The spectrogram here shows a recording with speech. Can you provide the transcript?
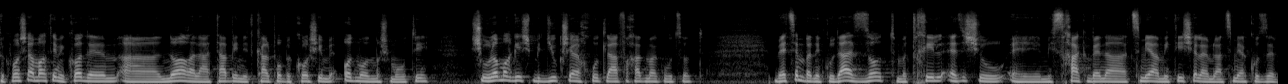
וכמו שאמרתי מקודם, הנוער הלהט"בי נתקל פה בקושי מאוד מאוד משמעותי, שהוא לא מרגיש בדיוק שייכות לאף אחת מהקבוצות. בעצם בנקודה הזאת מתחיל איזשהו אה, משחק בין העצמי האמיתי שלהם לעצמי הכוזב.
